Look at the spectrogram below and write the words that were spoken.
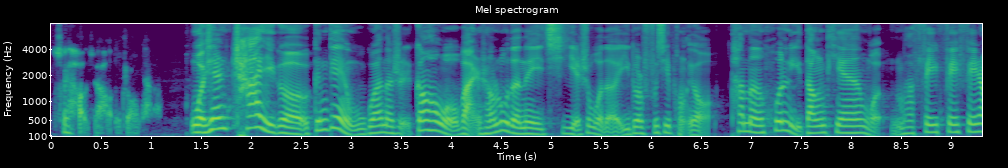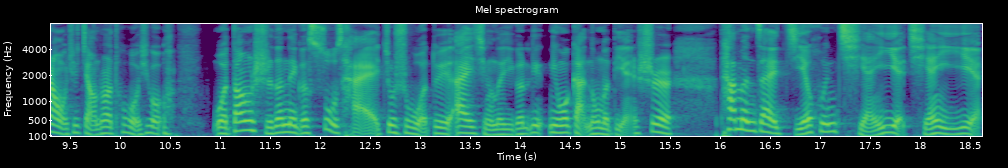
最好最好的状态了。我先插一个跟电影无关的是，刚好我晚上录的那一期也是我的一对夫妻朋友，他们婚礼当天，我妈非非非让我去讲段脱口秀。我当时的那个素材就是我对爱情的一个令令我感动的点是，他们在结婚前夜前一夜，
